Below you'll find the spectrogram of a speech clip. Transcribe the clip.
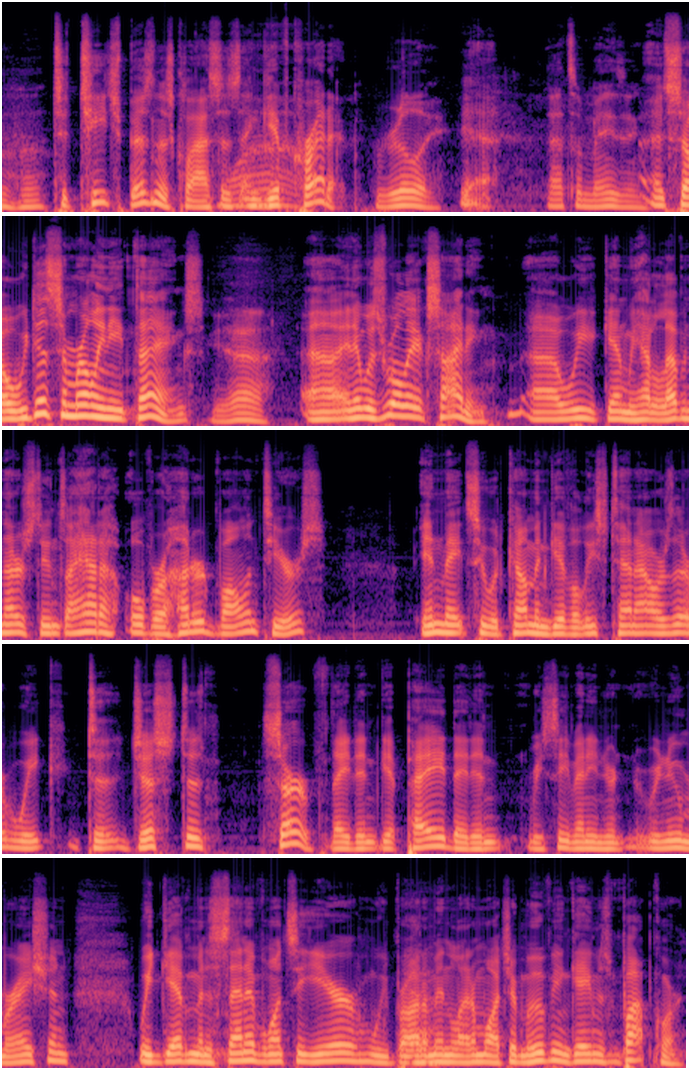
Uh-huh. to teach business classes and give credit. Really? Yeah. That's amazing. And so we did some really neat things. Yeah. uh, and it was really exciting. Uh, we again we had 1,100 students. I had a, over 100 volunteers, inmates who would come and give at least 10 hours of their week to just to serve. They didn't get paid. They didn't receive any re- remuneration. We'd give them an incentive once a year. We brought them Yeah. in, let them watch a movie, and gave them some popcorn.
